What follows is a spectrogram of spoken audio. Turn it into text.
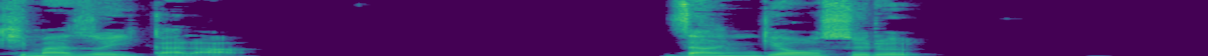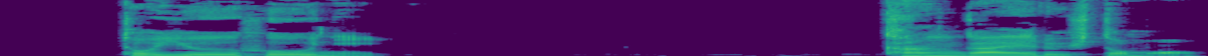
気まずいから残業するというふうに考える人も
